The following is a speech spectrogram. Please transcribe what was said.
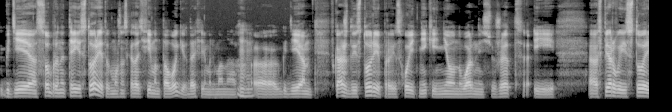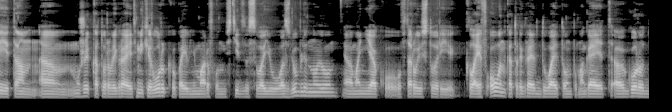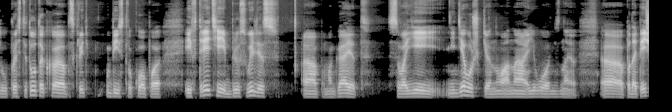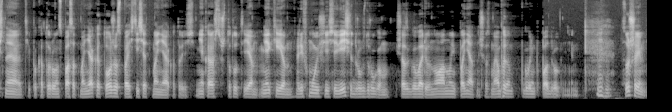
где собраны три истории. Это, можно сказать, фильм-антология, да, фильм-альманах, угу. где в каждой истории происходит некий неонуарный сюжет. И а, в первой истории там а, мужик, которого играет Микки Рурк по имени Марв, он мстит за свою возлюбленную маньяку. Во второй истории Клайв Оуэн, который играет Дуайта, он помогает городу проституток скрыть убийство копа. И в третьей Брюс Уиллис помогает своей не девушке, но она его, не знаю, а, подопечная, типа, которую он спас от маньяка, тоже спастись от маньяка. То есть, мне кажется, что тут я некие рифмующиеся вещи друг с другом сейчас говорю, но оно и понятно. Сейчас мы об этом поговорим поподробнее. Угу. Слушай,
